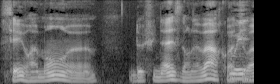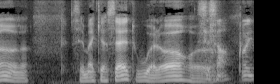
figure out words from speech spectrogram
c'est vraiment euh, de funeste dans la Var, quoi. Oui. Tu vois, euh, c'est ma cassette ou alors euh, C'est ça, oui.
